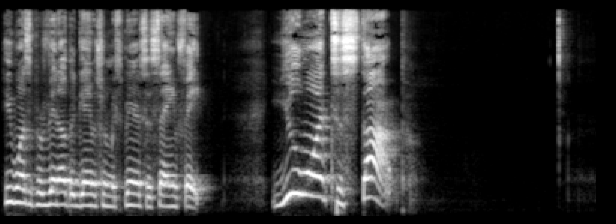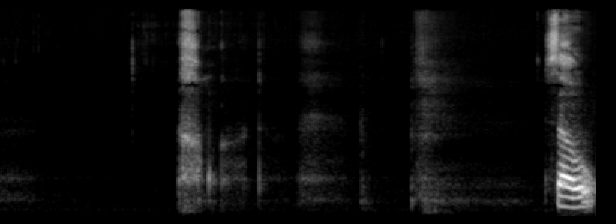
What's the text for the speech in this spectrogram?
He wants to prevent other gamers from experiencing the same fate. You want to stop Oh my God. So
